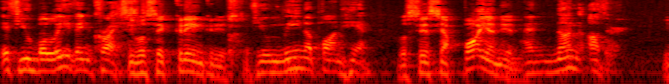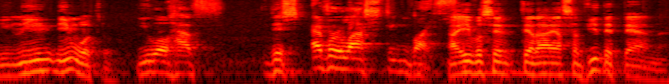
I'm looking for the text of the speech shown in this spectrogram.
if you believe in se Christ. você crê em Cristo. If you lean upon Him Você se apoia nele and none other, e nem- nenhum outro. you will have this everlasting life. Aí você terá essa vida eterna.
